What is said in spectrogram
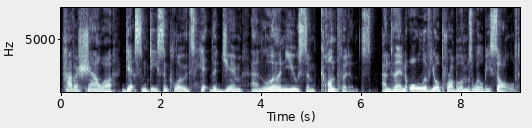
have a shower, get some decent clothes, hit the gym, and learn you some confidence. And then all of your problems will be solved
